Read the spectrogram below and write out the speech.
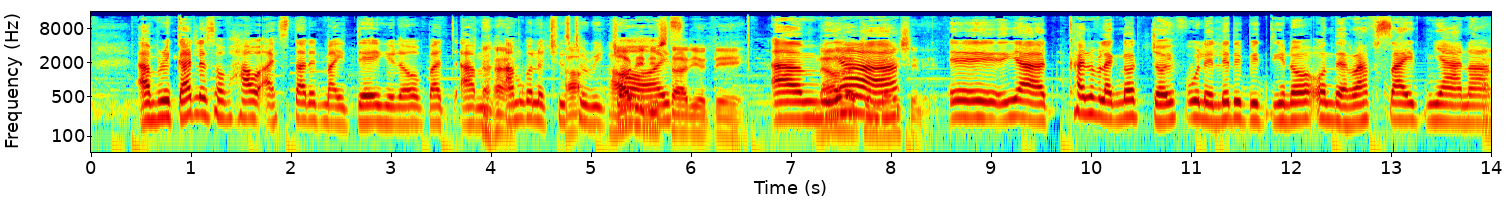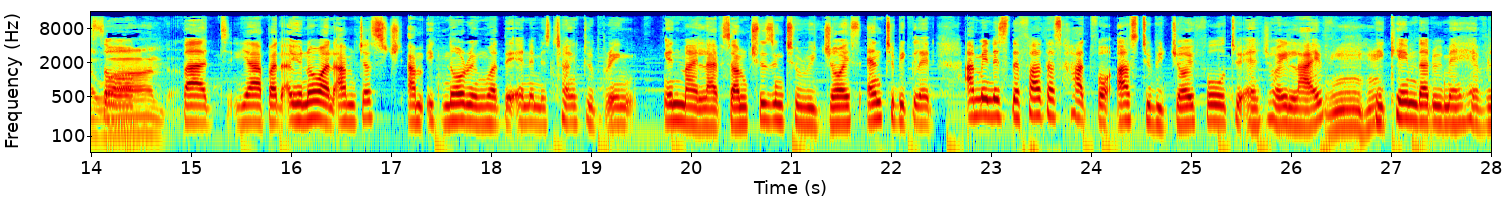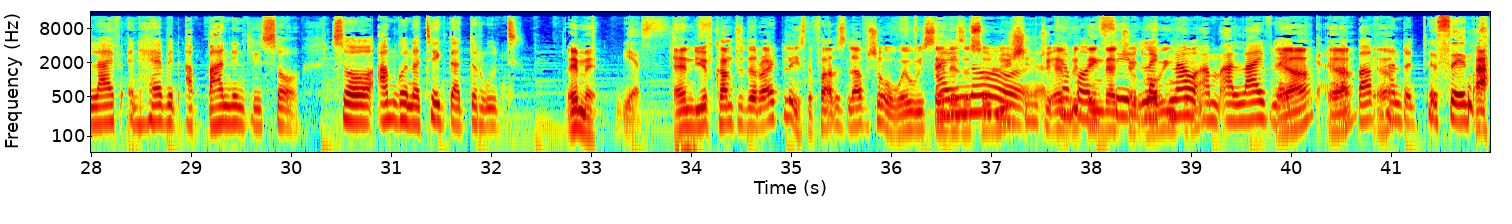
Um, regardless of how I started my day, you know, but um, I'm going to choose to rejoice. How did you start your day? Um, Now that you yeah, mention it. Uh, yeah, kind of like not joyful, a little bit, you know, on the rough side, nyana. I so, wonder. but yeah, but uh, you know what? I'm just I'm ignoring what the enemy is trying to bring in my life. So I'm choosing to rejoice and to be glad. I mean, it's the Father's heart for us to be joyful, to enjoy life. Mm-hmm. He came that we may have life and have it abundantly. So, so I'm gonna take that route. Amen. Yes. And you've come to the right place, the Father's Love Show, where we say I there's a solution to Come everything on, that see, you're going through. like going now through. I'm alive, like Yeah, yeah, above yeah. hundred percent.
